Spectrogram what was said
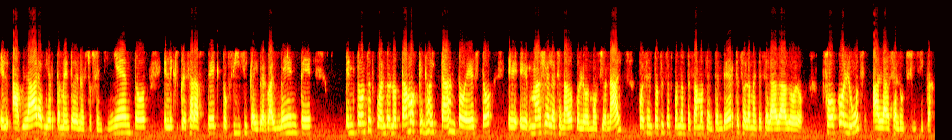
el hablar abiertamente de nuestros sentimientos, el expresar afecto física y verbalmente. Entonces, cuando notamos que no hay tanto esto, eh, eh, más relacionado con lo emocional, pues entonces es cuando empezamos a entender que solamente se le ha dado foco, luz a la salud física.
